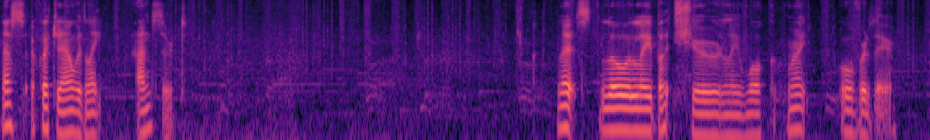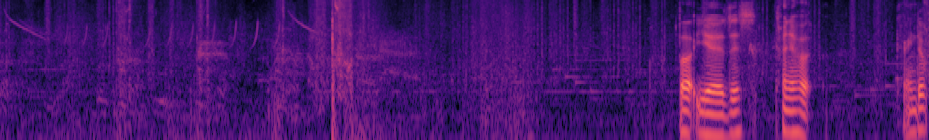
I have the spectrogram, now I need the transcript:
That's a question I would like answered. Let's slowly but surely walk right over there. But yeah, this kind of, kind of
